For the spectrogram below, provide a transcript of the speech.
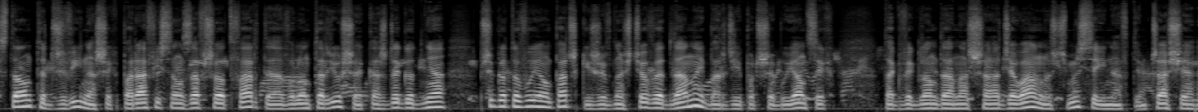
Stąd drzwi naszych parafii są zawsze otwarte, a wolontariusze każdego dnia przygotowują paczki żywnościowe dla najbardziej potrzebujących. Tak wygląda nasza działalność misyjna w tym czasie.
